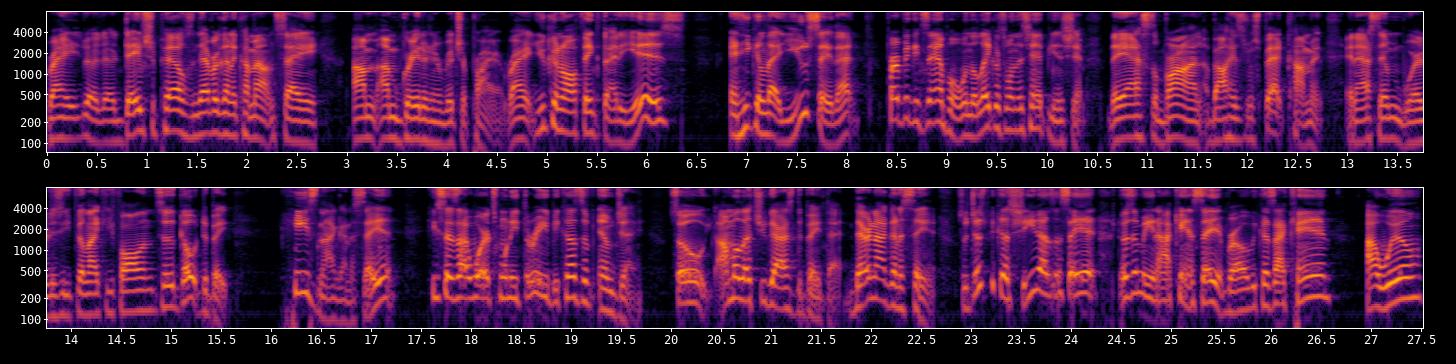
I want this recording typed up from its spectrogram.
right? Dave Chappelle's never going to come out and say I'm I'm greater than Richard Pryor, right? You can all think that he is and he can let you say that. Perfect example when the Lakers won the championship. They asked LeBron about his respect comment and asked him where does he feel like he fall into the GOAT debate. He's not going to say it. He says, I wear 23 because of MJ. So I'm going to let you guys debate that. They're not going to say it. So just because she doesn't say it doesn't mean I can't say it, bro, because I can, I will,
